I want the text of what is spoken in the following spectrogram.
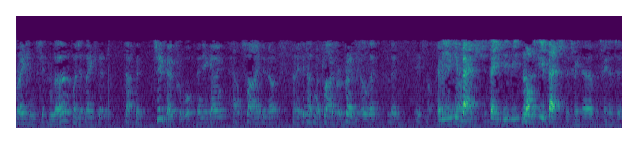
break and sit and learn, or is it better to, to go for a walk, then you're going outside, you know? But if it doesn't apply for a bread meal, then, then it's not. Yeah, you, you bench. You're you, you, no, obviously you bench between the between the two.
